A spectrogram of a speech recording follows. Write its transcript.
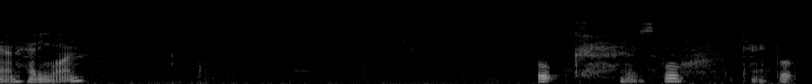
and heading 1 book is book. Okay book.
